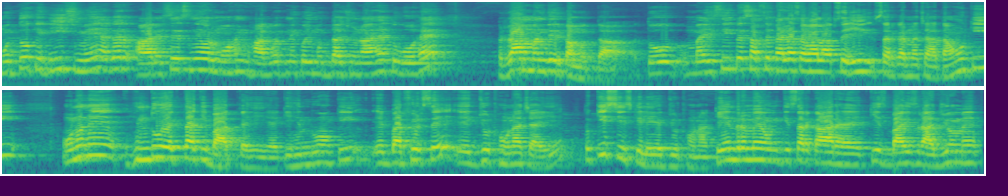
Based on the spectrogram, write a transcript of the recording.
मुद्दों के बीच में अगर आरएसएस ने और मोहन भागवत ने कोई मुद्दा चुना है तो वो है राम मंदिर का मुद्दा। तो मैं इसी पे सबसे पहला सवाल आपसे यही सर करना चाहता हूँ कि उन्होंने हिंदू एकता की बात कही है कि हिंदुओं की एक बार फिर से एकजुट होना चाहिए। तो किस चीज़ के लिए एकजुट होना? केंद्र में उनकी सरकार है, किस 22 राज्यों में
